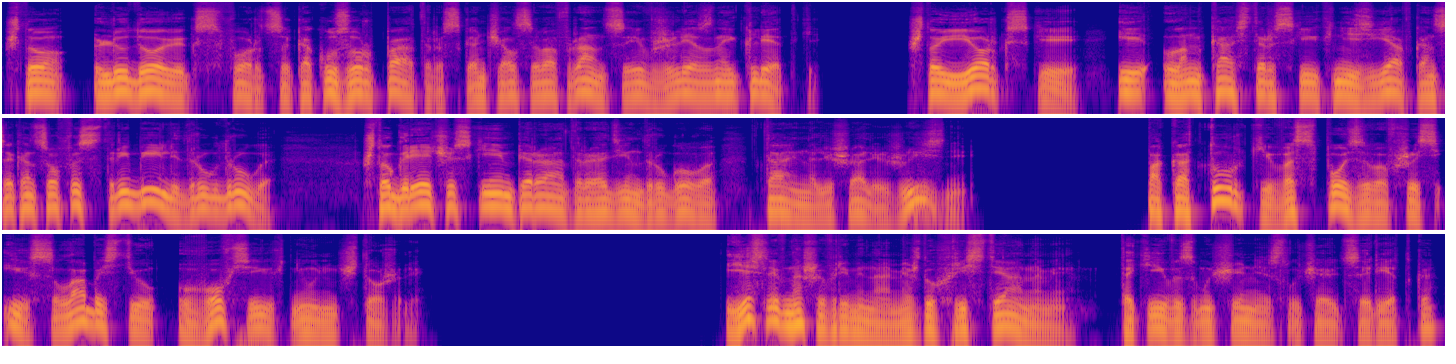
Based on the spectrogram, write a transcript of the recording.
Что Людовик Сфорца, как узурпатор, скончался во Франции в железной клетке, что йоркские и ланкастерские князья в конце концов истребили друг друга, что греческие императоры один другого тайно лишали жизни, пока турки, воспользовавшись их слабостью, вовсе их не уничтожили. Если в наши времена между христианами такие возмущения случаются редко,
